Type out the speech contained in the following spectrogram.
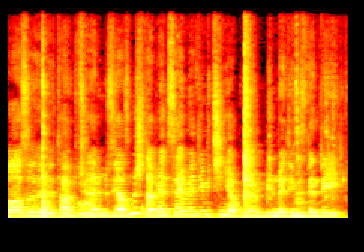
Bazı takipçilerimiz yazmış da ben sevmediğim için yapmıyorum. Bilmediğimizden değil.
